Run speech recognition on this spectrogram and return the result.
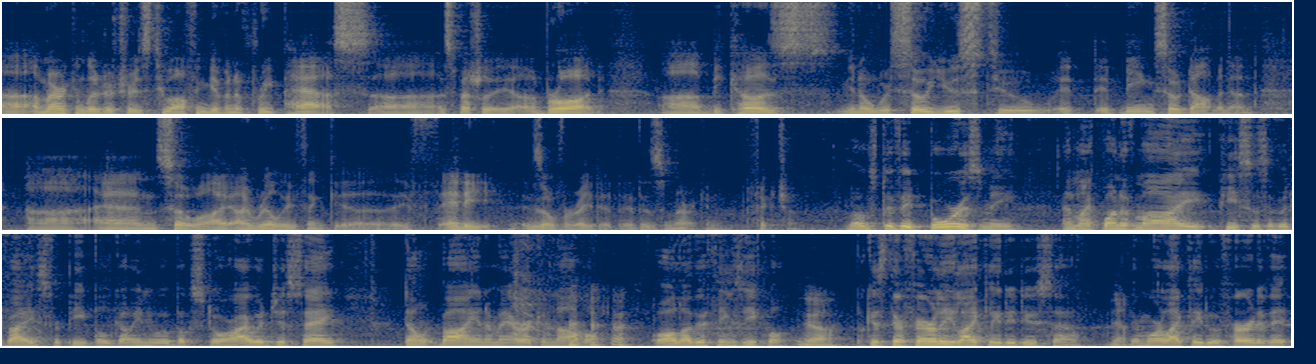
uh, American literature is too often given a free pass, uh, especially abroad, uh, because you know we're so used to it, it being so dominant, uh, and so I, I really think uh, if any is overrated, it is American fiction. Most of it bores me. And Mm. like one of my pieces of advice for people going to a bookstore, I would just say, don't buy an American novel, all other things equal, Yeah, because they're fairly likely to do so. Yeah. They're more likely to have heard of it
